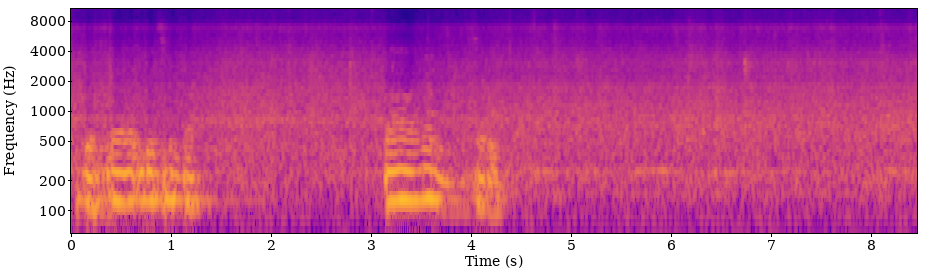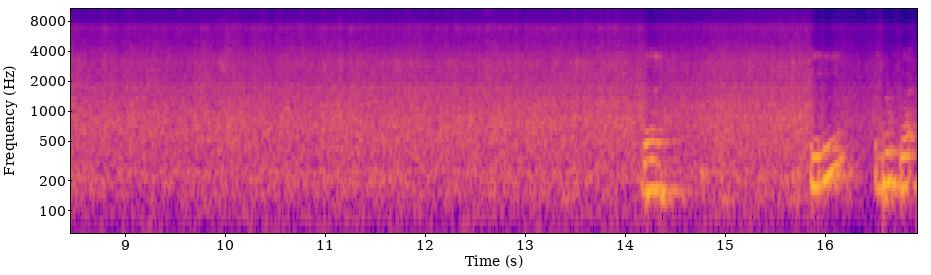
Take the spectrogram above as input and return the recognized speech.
Oke, saya izin sebentar tangan sorry Nah, ini juga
